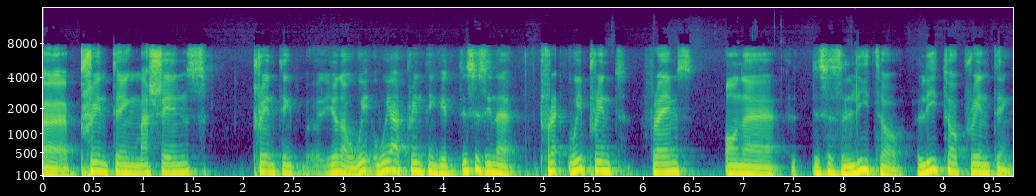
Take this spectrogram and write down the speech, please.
uh, printing machines printing you know we, we are printing it. This is in a we print frames on a this is litho litho printing.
